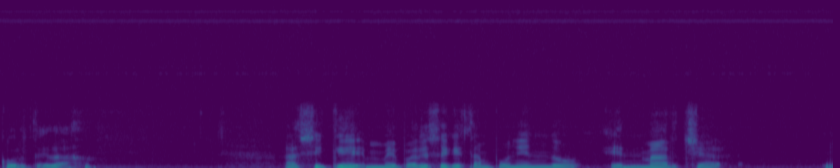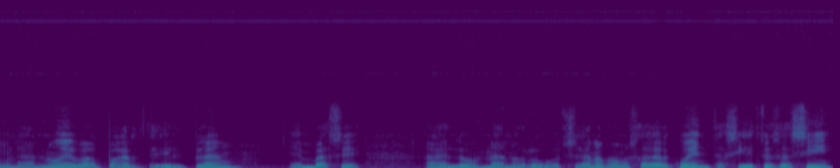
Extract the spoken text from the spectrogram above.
corta edad. Así que me parece que están poniendo en marcha una nueva parte del plan en base a los nanorobots. Ya nos vamos a dar cuenta si esto es así,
